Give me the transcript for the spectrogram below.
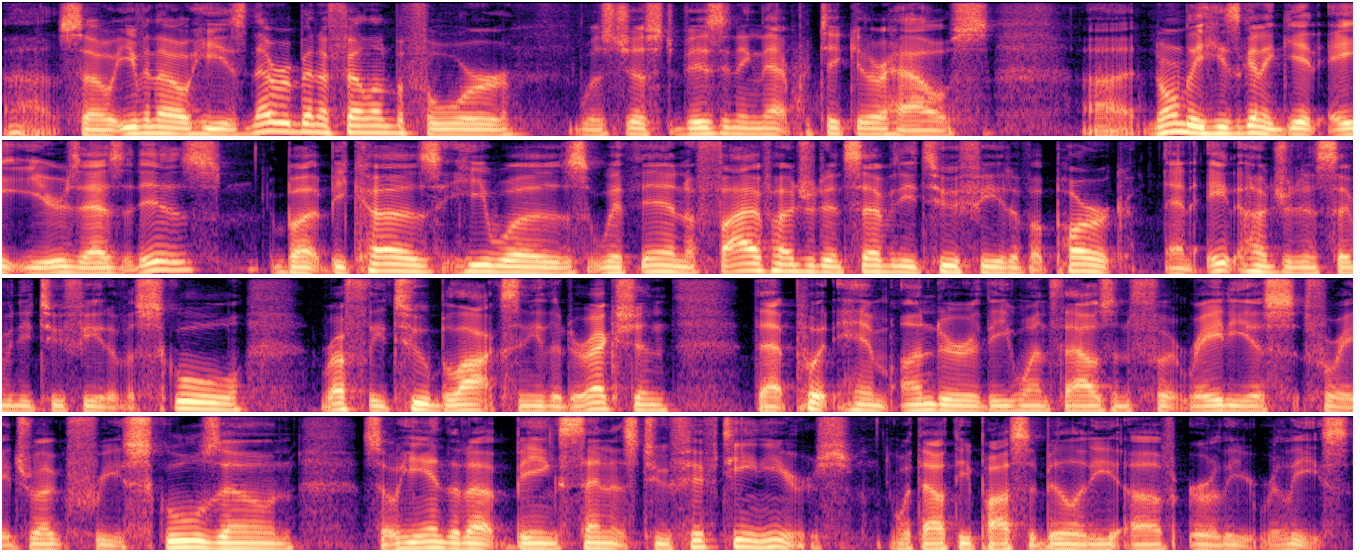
Uh, so even though he's never been a felon before, was just visiting that particular house. Uh, normally, he's going to get eight years as it is, but because he was within 572 feet of a park and 872 feet of a school, roughly two blocks in either direction, that put him under the 1,000 foot radius for a drug free school zone. So he ended up being sentenced to 15 years without the possibility of early release.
